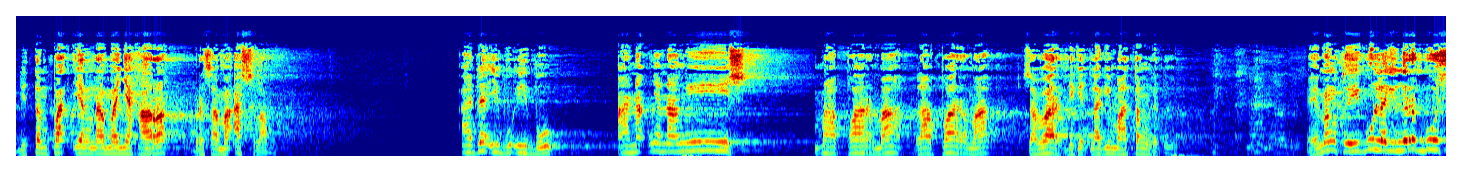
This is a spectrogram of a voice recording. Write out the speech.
di tempat yang namanya Harah bersama Aslam. Ada ibu-ibu anaknya nangis, lapar mah, lapar mah, sabar dikit lagi matang gitu. Emang tuh ibu lagi ngerebus,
